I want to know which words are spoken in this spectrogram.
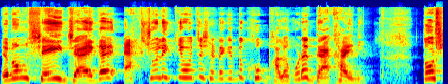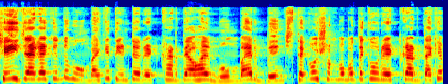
এবং সেই জায়গায় অ্যাকচুয়ালি কী হচ্ছে সেটা কিন্তু খুব ভালো করে দেখায়নি। তো সেই জায়গায় কিন্তু মুম্বাইকে তিনটে রেড কার্ড দেওয়া হয়। মুম্বাইয়ের বেঞ্চ থেকেও সম্ভবত কেউ রেড কার্ড দেখে।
